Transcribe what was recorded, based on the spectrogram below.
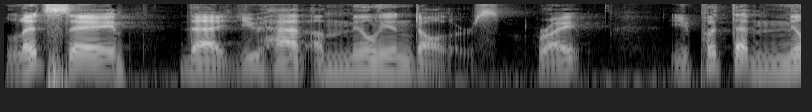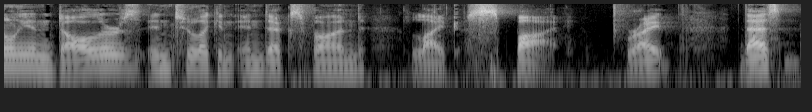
Let's say that you have a million dollars, right? You put that million dollars into like an index fund like SPY, right? That's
